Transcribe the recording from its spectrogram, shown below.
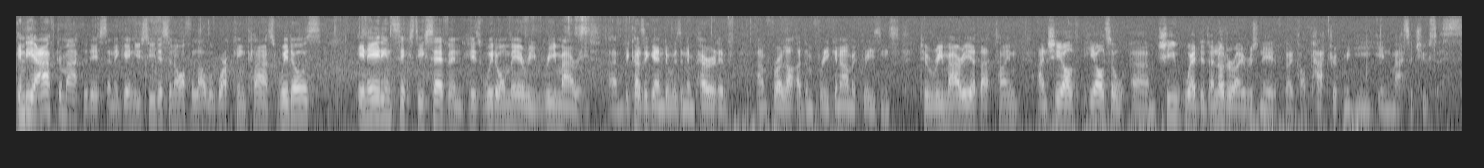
In the aftermath of this, and again you see this an awful lot with working class widows, in 1867 his widow Mary remarried um, because again there was an imperative um, for a lot of them for economic reasons to remarry at that time and she al he also um, she wedded another Irish native guy called Patrick McGee in Massachusetts.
